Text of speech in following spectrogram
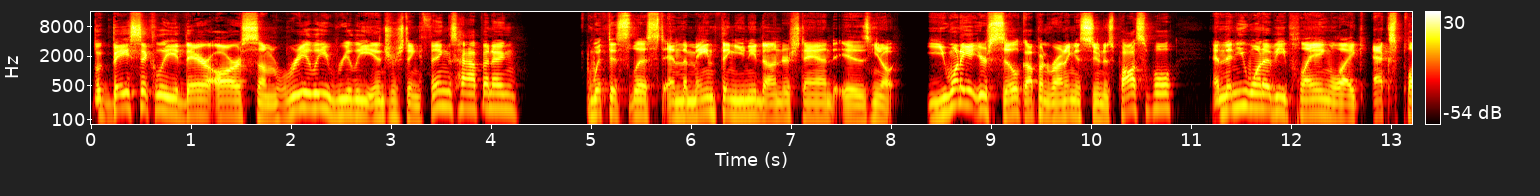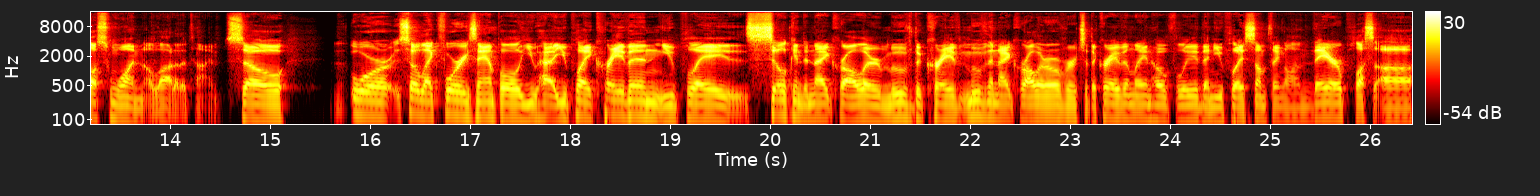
But basically, there are some really, really interesting things happening with this list. And the main thing you need to understand is, you know, you want to get your silk up and running as soon as possible. And then you want to be playing like X plus one a lot of the time. So, or so like for example, you have you play Kraven, you play Silk into Nightcrawler, move the Crave, move the Nightcrawler over to the Kraven lane. Hopefully, then you play something on there plus uh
